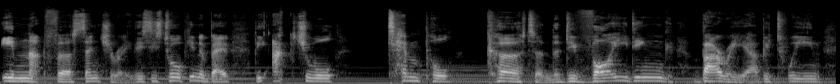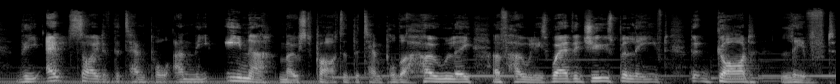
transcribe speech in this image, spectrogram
in that first century. This is talking about the actual temple curtain, the dividing barrier between the outside of the temple and the innermost part of the temple, the Holy of Holies, where the Jews believed that God lived,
